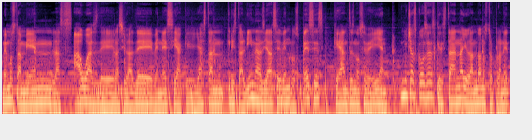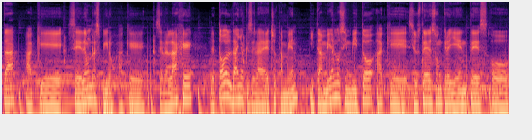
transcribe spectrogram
Vemos también las aguas de la ciudad de Venecia que ya están cristalinas, ya se ven los peces que antes no se veían. Muchas cosas que están ayudando a nuestro planeta a que se dé un respiro, a que se relaje de todo el daño que se le ha hecho también. Y también los invito a que si ustedes son creyentes o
